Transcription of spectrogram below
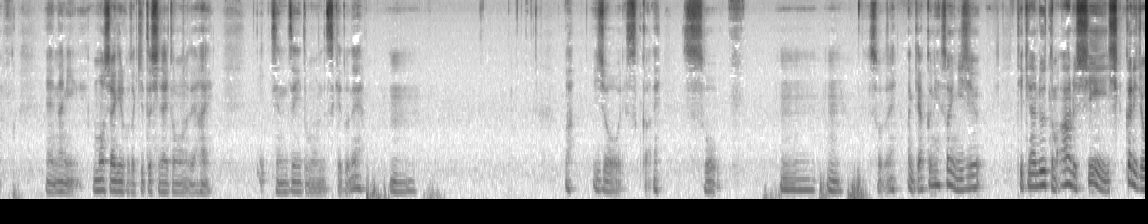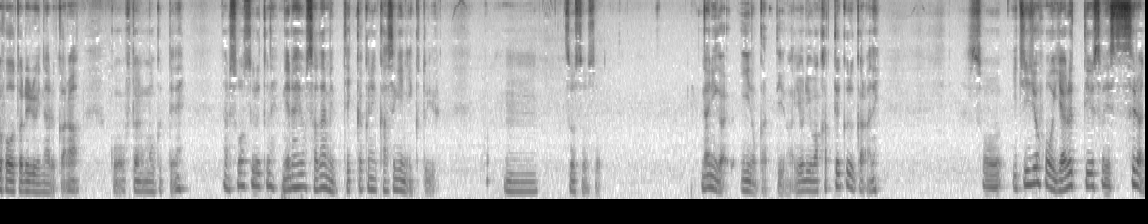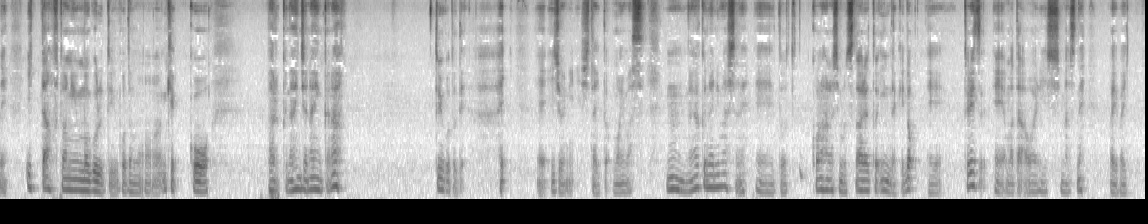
えー、何申し上げることきっとしないと思うので、はい、全然いいと思うんですけどね。うん。あ、以上ですかね。そう。うん、うん、そうだね。まあ、逆にそういう二重的なルートもあるし、しっかり情報を取れるようになるから、こう、布団に潜ってね。だからそうするとね、狙いを定めて的確に稼ぎに行くという。うん、そうそうそう。何がいいのかっていうのがより分かってくるからね。そう位置情報をやるっていう人ですらね一旦布団に潜るということも結構悪くないんじゃないかな。ということではい、えー、以上にしたいと思います。うん長くなりましたね。えっ、ー、とこの話も伝わるといいんだけど、えー、とりあえず、えまた終わりしますね。バイバイ。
